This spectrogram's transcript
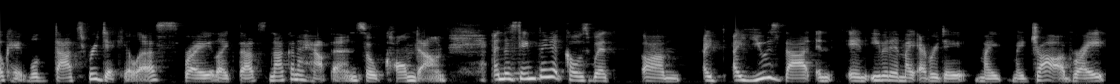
okay, well, that's ridiculous, right? Like that's not going to happen. So calm down. And the same thing it goes with, um, I, I use that in, in even in my everyday, my, my job, right?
